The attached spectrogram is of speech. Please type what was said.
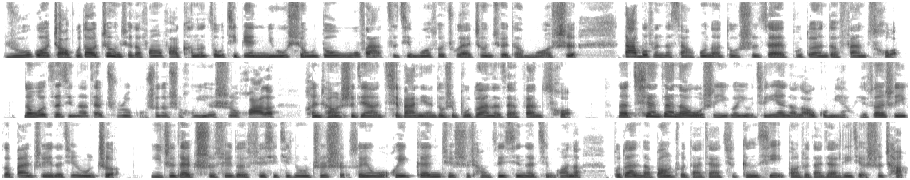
如果找不到正确的方法，可能走几遍牛熊都无法自己摸索出来正确的模式。大部分的散户呢，都是在不断的犯错。那我自己呢，在初入股市的时候，也是花了很长时间啊，七八年都是不断的在犯错。那现在呢，我是一个有经验的老股民啊，也算是一个半职业的金融者。一直在持续的学习金融知识，所以我会根据市场最新的情况呢，不断的帮助大家去更新，帮助大家理解市场。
